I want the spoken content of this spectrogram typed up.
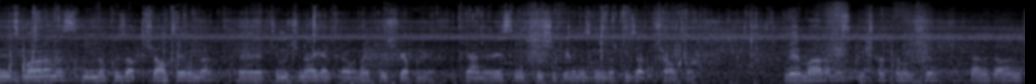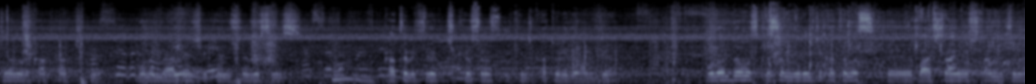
Evet mağaramız 1966 yılında e, Timuçin Aygen tarafından keşif yapılıyor. Yani resmi keşif yılımız 1966. Ve mağaramız 3 kattan oluşuyor. Yani dağın içine doğru kat kat çıkıyor. Bunu merdiven şeklinde düşünebilirsiniz. Kata bitirip çıkıyorsunuz. ikinci kat öyle devam ediyor. Bulunduğumuz kısım birinci katımız e, başlangıçtan bütüne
